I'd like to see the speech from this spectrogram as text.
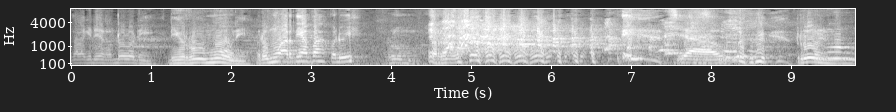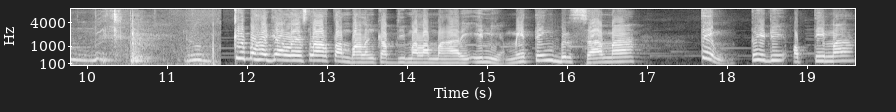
Kita lagi di dulu nih, di Rumu nih. Rumu artinya apa, Pak Dwi? Room. Rumu. Siap. Rum. Kebahagiaan Leslar tambah lengkap di malam hari ini. Meeting bersama tim 3D Optima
